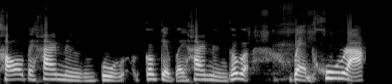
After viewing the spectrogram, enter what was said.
เขาเอาไปข้างหนึ่งกูก็เก็บไว้ข้างหนึ่งก็แบบแหวนคู่รัก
